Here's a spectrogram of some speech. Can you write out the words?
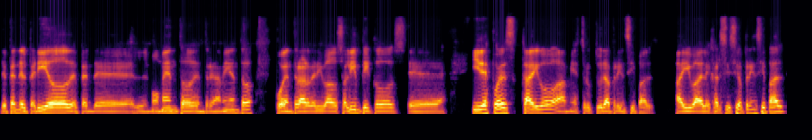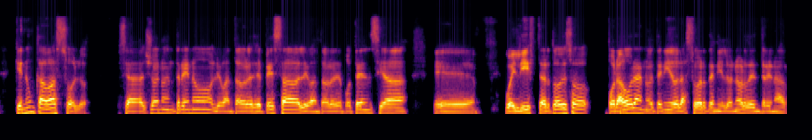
depende del periodo, depende del momento de entrenamiento, puede entrar derivados olímpicos eh, y después caigo a mi estructura principal. Ahí va el ejercicio principal que nunca va solo. O sea, yo no entreno levantadores de pesa, levantadores de potencia, eh, weightlifter, todo eso por ahora no he tenido la suerte ni el honor de entrenar,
